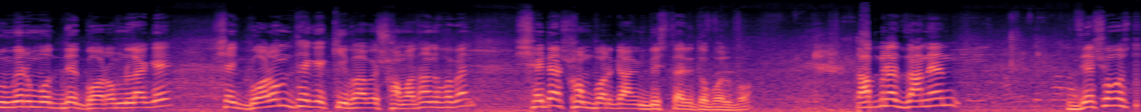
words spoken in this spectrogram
রুমের মধ্যে গরম লাগে, সেই গরম থেকে কীভাবে সমাধান হবেন সেটা সম্পর্কে আমি বিস্তারিত বলব। তা আপনারা জানেন, যে সমস্ত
